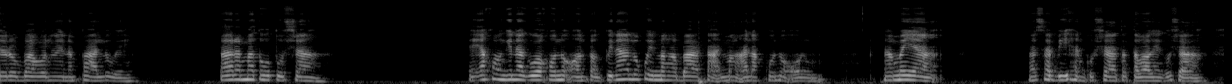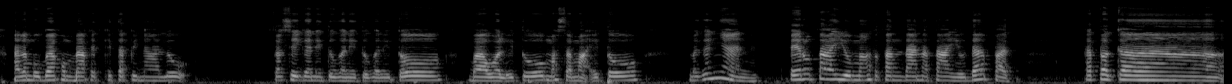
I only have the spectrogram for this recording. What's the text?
Pero bawal ngayon ang palo eh. Para matuto siya. Eh ako ang ginagawa ko noon, pag pinalo ko yung mga bata, yung mga anak ko noon, namaya, nasabihan ko siya, tatawagin ko siya, alam mo ba kung bakit kita pinalo? Kasi ganito, ganito, ganito, bawal ito, masama ito, maganyan. Pero tayo, mga tatanda na tayo, dapat, kapag uh,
